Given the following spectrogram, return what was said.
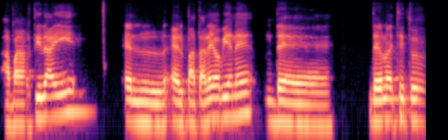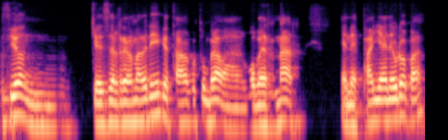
a partir de ahí, el, el pataleo viene de, de, una institución que es el Real Madrid, que estaba acostumbrado a gobernar en España en Europa,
